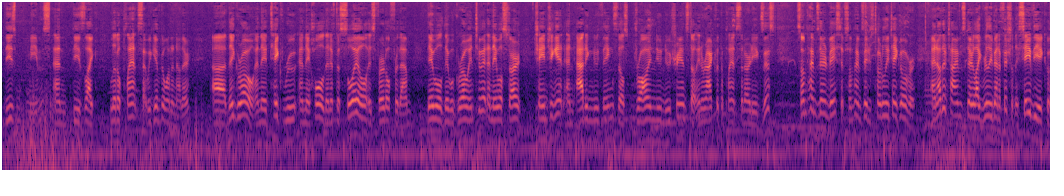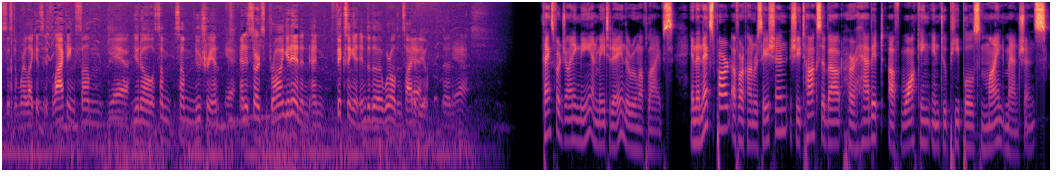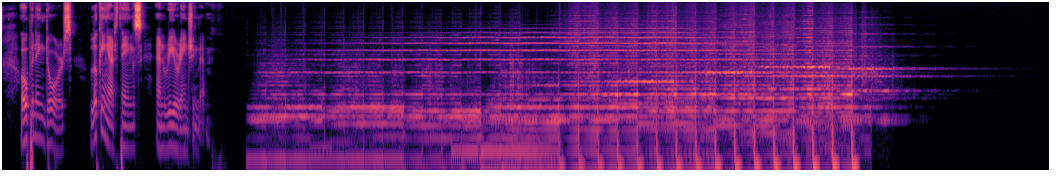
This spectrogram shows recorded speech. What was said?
these memes and these like little plants that we give to one another, uh, they grow and they take root and they hold. And if the soil is fertile for them, they will they will grow into it and they will start changing it and adding new things. They'll draw in new nutrients. They'll interact with the plants that already exist. Sometimes they're invasive. Sometimes they just totally take over. And other times they're like really beneficial. They save the ecosystem where like it's, it's lacking some Yeah. you know some some nutrient Yeah. and it starts drawing it in and, and fixing it into the world inside of you and Yeah. Thanks for joining me and me today in the Room of Lives. In the next part of our conversation, she talks about her habit of walking into people's mind mansions, opening doors, looking at things, and rearranging them.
